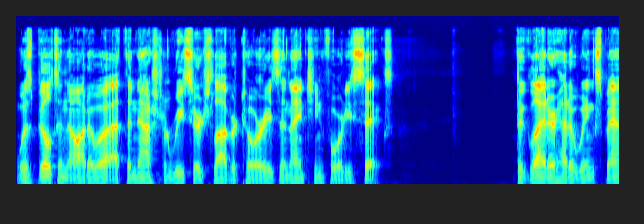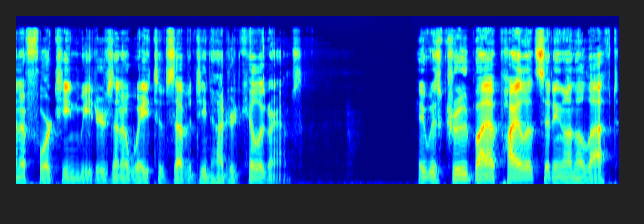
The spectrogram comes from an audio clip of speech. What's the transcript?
was built in Ottawa at the National Research Laboratories in 1946. The glider had a wingspan of 14 meters and a weight of 1,700 kilograms. It was crewed by a pilot sitting on the left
